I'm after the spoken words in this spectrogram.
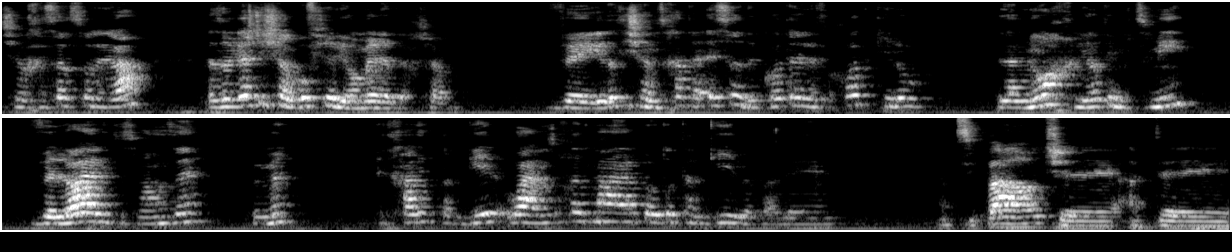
של חסר סוללה, אז הרגשתי שהגוף שלי אומר את זה עכשיו. וידעתי שאני צריכה את העשר דקות האלה לפחות, כאילו, לנוח, להיות עם עצמי, ולא היה לי את הזמן הזה. באמת, התחלתי תרגיל, וואי, אני לא זוכרת מה היה באותו תרגיל, אבל... את סיפרת שאת אה,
